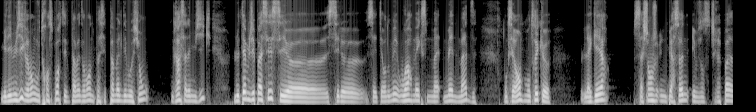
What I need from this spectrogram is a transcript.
Mais les musiques vraiment vous transportent et vous permettent vraiment de passer pas mal d'émotions grâce à la musique. Le thème que j'ai passé, c'est euh, c'est le, ça a été renommé War Makes Ma- Men Mad. Donc c'est vraiment pour montrer que la guerre, ça change une personne et vous en sentirez pas,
